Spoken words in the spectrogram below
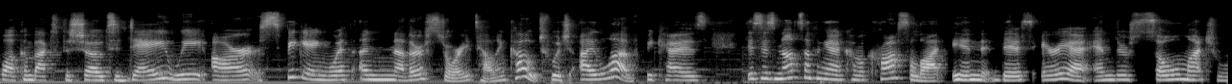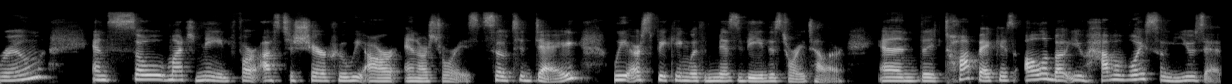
Welcome back to the show. Today, we are speaking with another storytelling coach, which I love because this is not something I come across a lot in this area. And there's so much room and so much need for us to share who we are and our stories. So today, we are speaking with Miss V, the storyteller. And the topic is all about you have a voice, so use it.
